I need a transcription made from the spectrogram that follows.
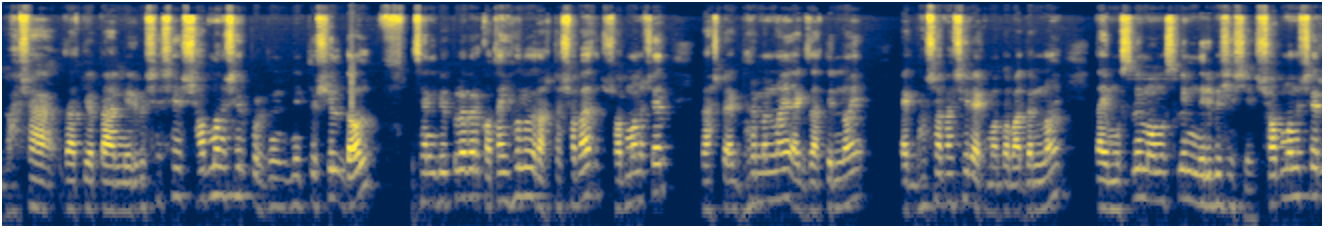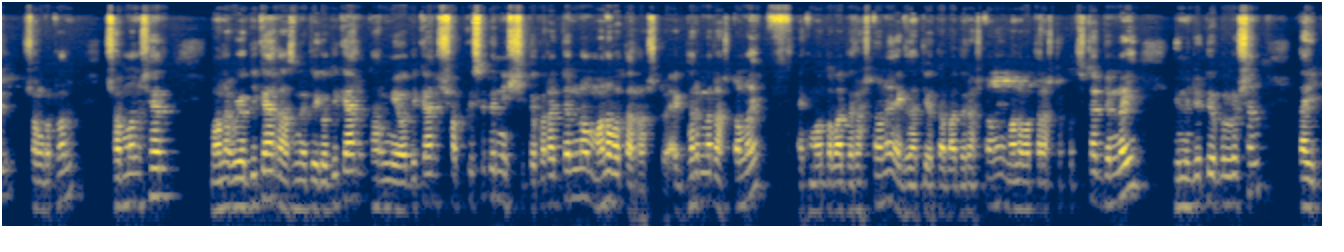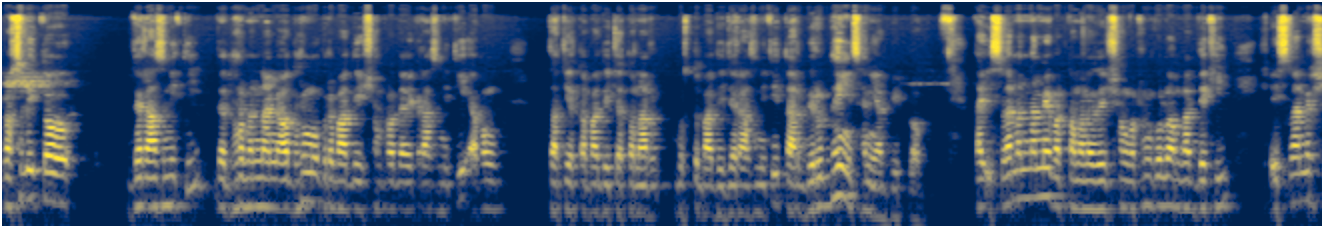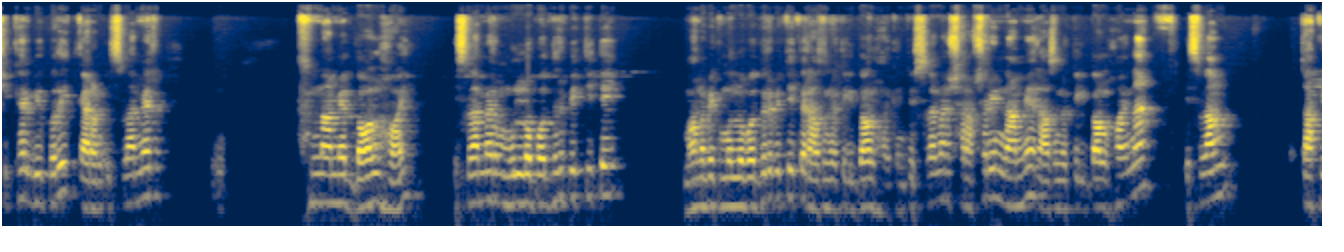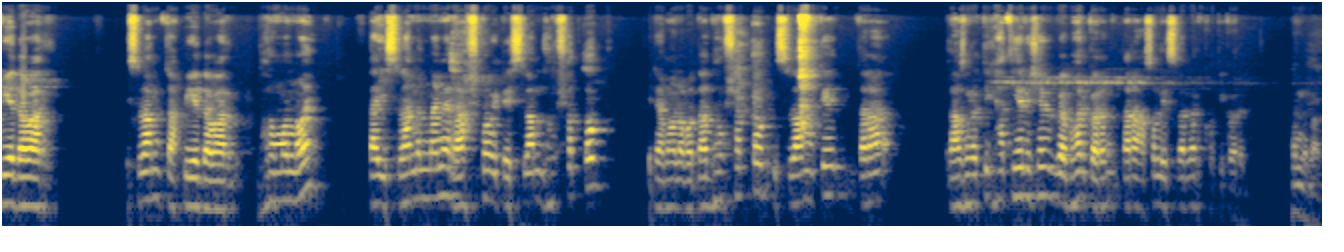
ভাষা, জাতীয়তা নির্বিশেষে সব মানুষের প্রতিনিধিত্বশীল দল। ইনসানি বিপ্লবের কথাই হলো, রাষ্ট্রসভার সব মানুষের রাষ্ট্র এক ধর্মের নয়, এক জাতির নয়, এক ভাষাভাষীর, এক মতবাদের নয়। তাই মুসলিম, অমুসলিম নির্বিশেষে সব মানুষের সংগঠন, সব মানুষের মানবিক অধিকার, রাজনৈতিক অধিকার, ধর্মীয় অধিকার সবকিছুকে নিশ্চিত করার জন্য মানবতার রাষ্ট্র। এক ধর্মের রাষ্ট্র নয়, এক মতবাদের রাষ্ট্র নয়, এক জাতীয়তাবাদের রাষ্ট্র নয়, মানবতার রাষ্ট্র প্রতিষ্ঠার জন্যই হিউম্যানিটি রেভলিউশন তাই প্রচলিত যে রাজনীতি, যে ধর্মের নামে অধর্মগ্রবাদী, সাম্প্রদায়িক রাজনীতি এবং জাতীয়তাবাদী, চেতনার বস্তুবাদী যে রাজনীতি, তার বিরুদ্ধে ইনসানিয়াত বিপ্লব। তাই ইসলামের নামে বর্তমানে যে সংগঠনগুলো আমরা দেখি, ইসলামের শিক্ষার বিপরীত, কারণ ইসলামের নামে দল হয়, ইসলামের মূল্যবোধের ভিত্তিতে, মানবিক মূল্যবোধের ভিত্তিতে রাজনৈতিক দল হয়। কিন্তু ইসলামের সরাসরি নামে রাজনৈতিক দল হয় না। ইসলাম চাপিয়ে দেওয়ার, ইসলাম চাপিয়ে দেওয়ার ধর্ম নয়। তাই ইসলামের নামে রাষ্ট্র, এটা ইসলাম ধ্বংসাত্মক, এটা মানবতা ধ্বংসাত্মক। ইসলামকে তারা রাজনৈতিক হাতিয়ার হিসেবে ব্যবহার করেন তারা আসলে ইসলামের ক্ষতি করেন। ধন্যবাদ।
